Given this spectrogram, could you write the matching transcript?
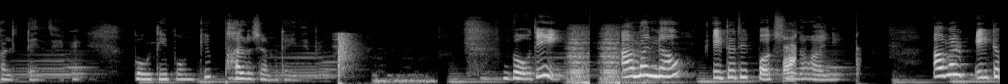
কালারটাই দেবে। বৌদি বোনকে ভালো জামাটাই দেবে। বৌদি আমার নাও এটা ঠিক পছন্দ হয়নি। আমার এইটা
